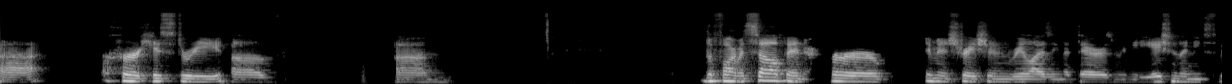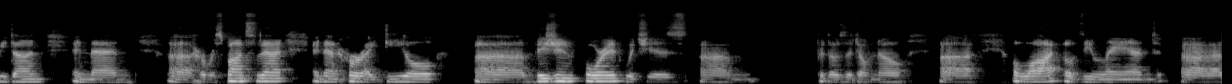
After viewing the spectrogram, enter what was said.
uh, her history of um, the farm itself and her administration realizing that there's remediation that needs to be done, and then uh, her response to that, and then her ideal uh, vision for it, which is, um, for those that don't know, uh, a lot of the land uh,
